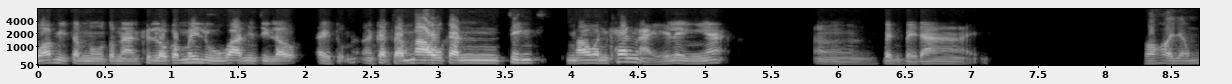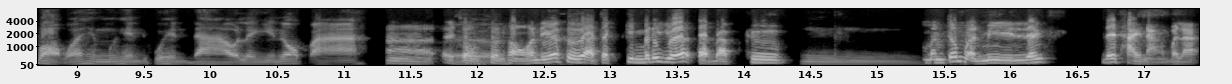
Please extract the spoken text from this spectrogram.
ว่ามีตำนงตำนานคือเราก็ไม่รู้ว่าจริงๆแล้วไอ้ตัวมันก็จะเมากันจริงเมากันแค่ไหนอะไรเงี้ยเออเป็นไปได้ เพราะเขายังบอกว่าเห็นมึงเห็นกูเห็นดาวอะไรอย่างงี้นึกออกปะอ่าไอ้ส่วนเออส่วนของคนนี้ก็คืออาจจะกินไม่ได้เยอะแต่แบบคือ อืม มันก็เหมือนมีเรื่องได้ถ่ายหนังไปแล้ว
